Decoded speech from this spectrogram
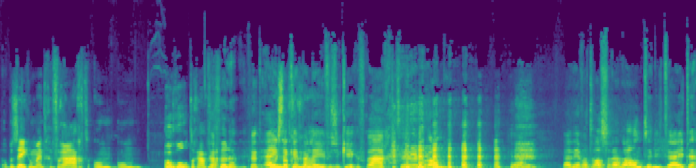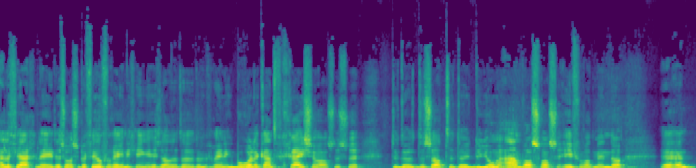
op een zeker moment gevraagd om, om een rol te gaan vervullen. Ja, ik werd eindelijk in mijn leven eens een keer gevraagd, Bram. ja. Ja, nee, wat was er aan de hand in die tijd, elf jaar geleden, zoals bij veel verenigingen, is dat de, de vereniging behoorlijk aan het vergrijzen was. Dus uh, de, de, de, zat, de, de jonge aanwas was even wat minder. Uh, en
